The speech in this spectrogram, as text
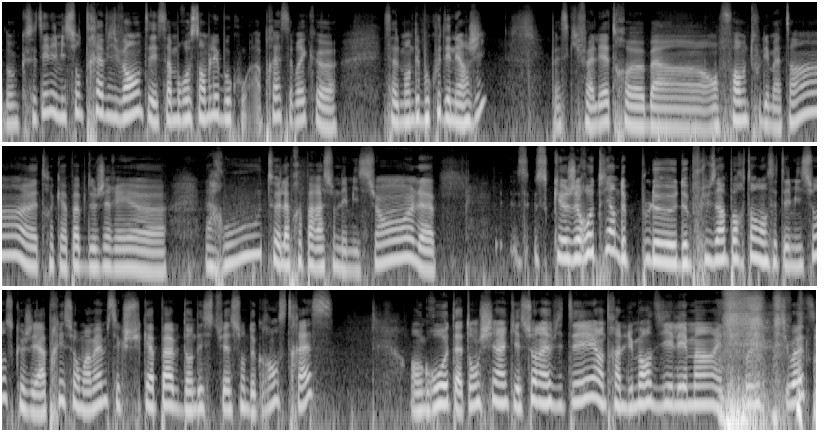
Donc c'était une émission très vivante et ça me ressemblait beaucoup. Après, c'est vrai que ça demandait beaucoup d'énergie. Parce qu'il fallait être euh, ben, en forme tous les matins, être capable de gérer euh, la route, la préparation de l'émission. le- Ce que je retiens de, plus- de plus important dans cette émission, ce que j'ai appris sur moi-même, c'est que je suis capable, dans des situations de grand stress, en gros, t'as ton chien qui est sur l'invité, en train de lui mordiller les mains, et tu, tu vois, tu-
